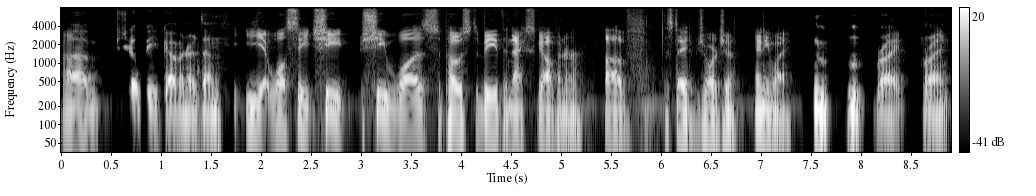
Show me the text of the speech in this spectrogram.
Uh-huh. um, she'll be governor then. Yeah. Well, see, she she was supposed to be the next governor of the state of Georgia. Anyway. Mm, mm, Right, right.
